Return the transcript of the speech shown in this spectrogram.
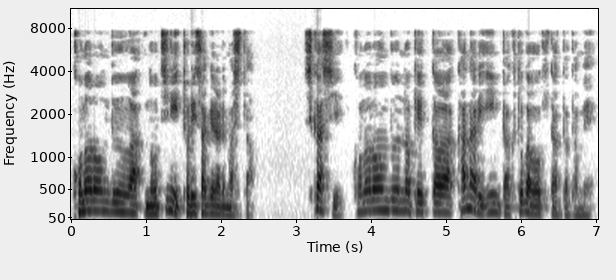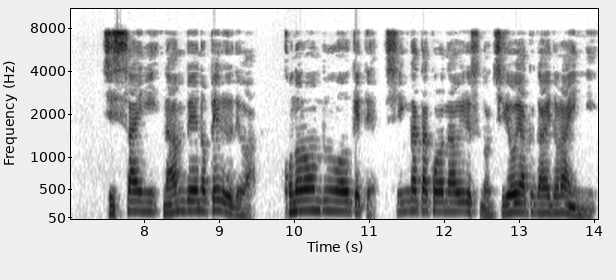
この論文は後に取り下げられました。しかし、この論文の結果はかなりインパクトが大きかったため、実際に南米のペルーでは、この論文を受けて新型コロナウイルスの治療薬ガイドラインに、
